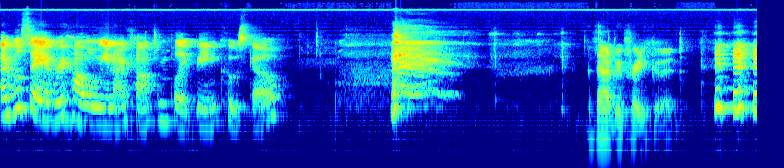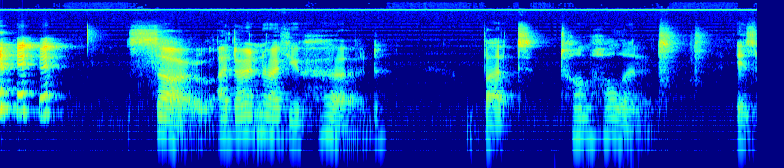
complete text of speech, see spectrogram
I will say every Halloween I contemplate being Kuzco. That'd be pretty good. So, I don't know if you heard, but Tom Holland is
